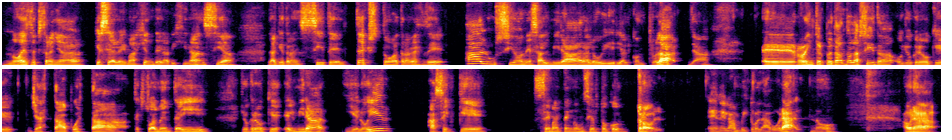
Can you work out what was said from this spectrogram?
no es de extrañar que sea la imagen de la vigilancia la que transite el texto a través de alusiones al mirar, al oír y al controlar. ¿ya? Eh, reinterpretando la cita, o yo creo que ya está puesta textualmente ahí, yo creo que el mirar y el oír hace que se mantenga un cierto control en el ámbito laboral, ¿no? Ahora,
